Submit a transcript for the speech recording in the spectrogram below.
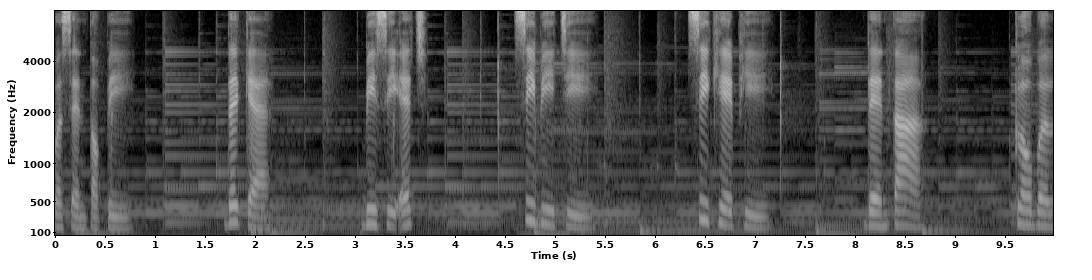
20%ต่อปี ได้แก่ BCH CBG CKP Delta Global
